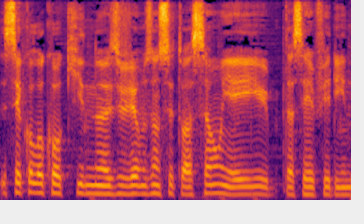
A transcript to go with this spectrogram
Você colocou que nós vivemos uma situação, e aí tá se referindo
